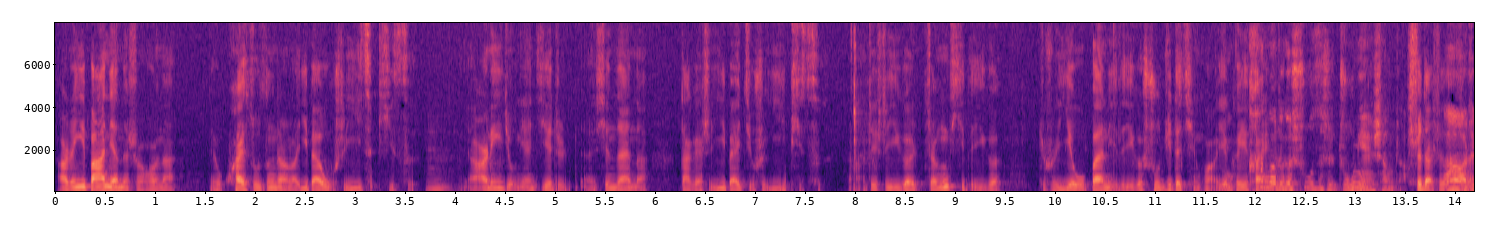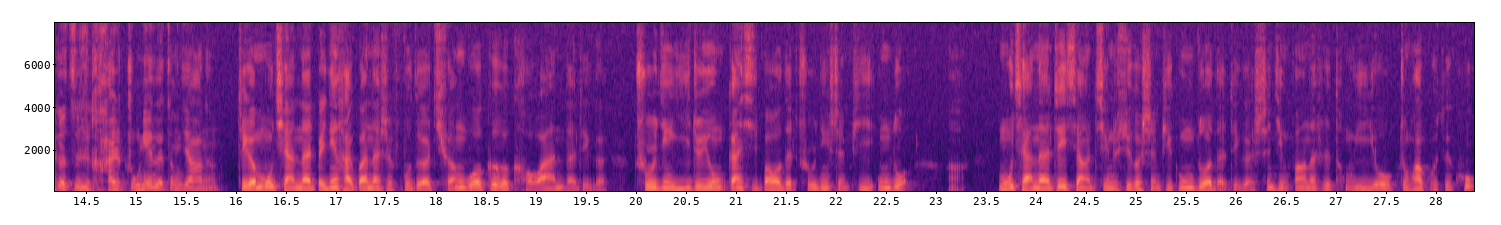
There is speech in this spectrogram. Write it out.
二零一八年的时候呢。有快速增长了一百五十一次批次，嗯，二零一九年截止呃现在呢，大概是一百九十一批次。啊，这是一个整体的一个就是业务办理的一个数据的情况，也可以看到这个数字是逐年上涨，是的，是的啊，这个是还是逐年在增加的。这个目前呢，北京海关呢是负责全国各个口岸的这个出入境移植用干细胞的出入境审批工作啊。目前呢，这项行政许可审批工作的这个申请方呢，是统一由中华骨髓库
